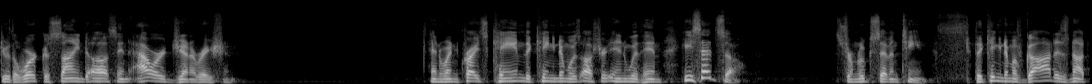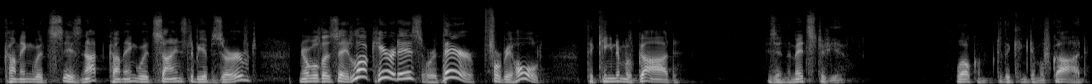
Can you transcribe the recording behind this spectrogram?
do the work assigned to us in our generation. And when Christ came, the kingdom was ushered in with him. He said so. It's from Luke 17. The kingdom of God is not coming with, is not coming with signs to be observed, nor will they say, Look, here it is, or there, for behold, the kingdom of God is in the midst of you. Welcome to the kingdom of God.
